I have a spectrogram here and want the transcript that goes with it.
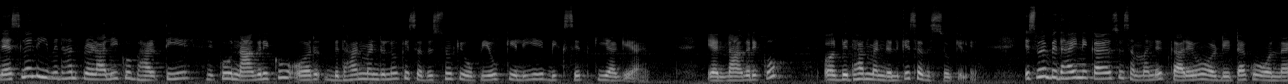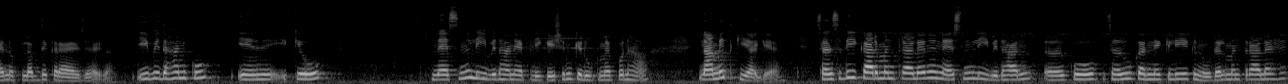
नेशनल ई विधान प्रणाली को भारतीय को नागरिकों और विधानमंडलों के सदस्यों के उपयोग के लिए विकसित किया गया है। या नागरिकों और विधानमंडल के सदस्यों के लिए। इसमें विधायी निकायों से संबंधित कार्यों और डेटा को ऑनलाइन उपलब्ध कराया जाएगा। ई विधान को नेशनल ई विधान एप्लीकेशन के रूप में पुनः नामित किया गया। संसदीय कार्य मंत्रालय ने नेशनल ई विधान को शुरू करने के लिए एक नोडल मंत्रालय है,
